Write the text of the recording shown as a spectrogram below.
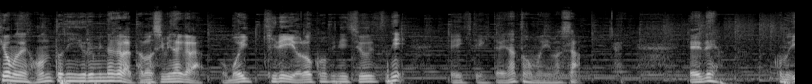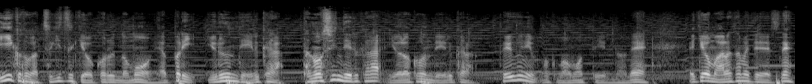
今日もね本当に緩みながら楽しみながら思いっきり喜びに忠実に、生きていきたいなと思いました、はいえー、でこのいいことが次々起こるのもやっぱり緩んでいるから楽しんでいるから喜んでいるからというふうに僕も思っているので、え今日も改めてですね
